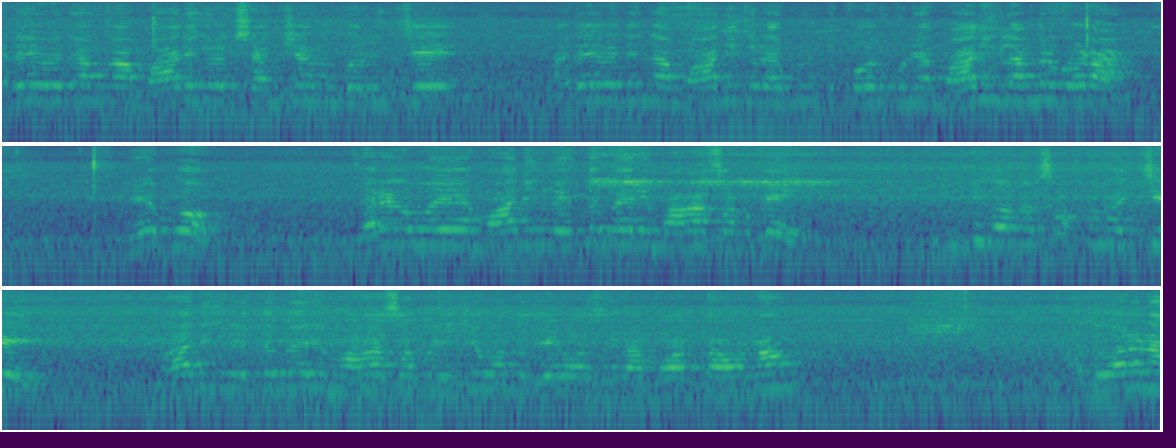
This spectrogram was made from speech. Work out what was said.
అదేవిధంగా మాదిగులకు సంక్షేమం గురించి అదేవిధంగా మాదిగుల అభివృద్ధి కోరుకునే మాదిగులందరూ కూడా రేపు జరగబోయే మాదిగుల యుద్ధపేరి మహాసభకి ఇంటికి ఒకరు సప్పన వచ్చి మాదిగుల యుద్ధపేరి మహాసభను విజయవంతం చేయవలసిందిగా కోరుతా ఉన్నాం. అందువలన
